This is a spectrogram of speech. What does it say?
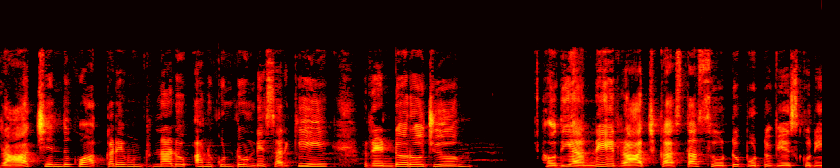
రాజ్ ఎందుకు అక్కడే ఉంటున్నాడు అనుకుంటూ ఉండేసరికి రెండో రోజు ఉదయాన్నే రాజ్ కాస్త సూటు బూటు వేసుకుని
